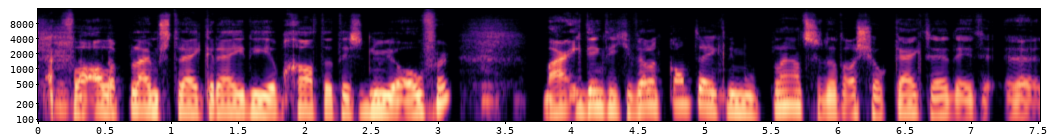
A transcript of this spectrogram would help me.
voor alle pluimstrijkerijen die je hebt gehad, dat is nu over. Maar ik denk dat je wel een kanttekening moet plaatsen. Dat als je ook kijkt, hè, eh,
